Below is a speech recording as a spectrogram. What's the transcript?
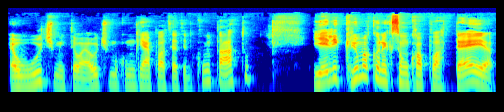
é o último, então é o último com quem a plateia teve contato. E ele cria uma conexão com a plateia.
